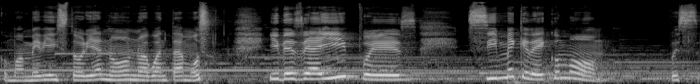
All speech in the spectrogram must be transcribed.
como a media historia, no, no aguantamos. Y desde ahí, pues, sí me quedé como, pues,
